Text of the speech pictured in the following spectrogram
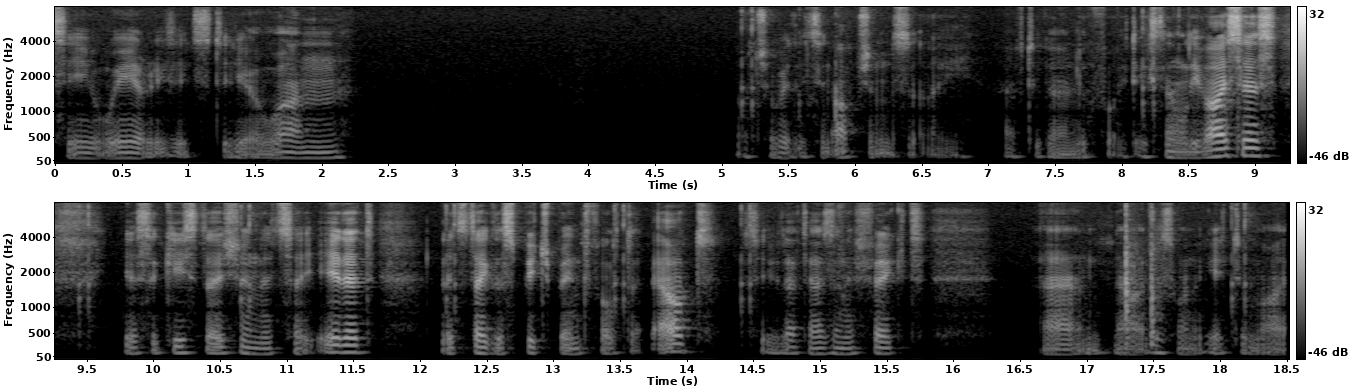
let's see where is it? Studio one. Not sure whether it's in options. I have to go and look for it. External devices. Yes the key station. Let's say edit. Let's take the pitch bend filter out. See if that has an effect. And now I just want to get to my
